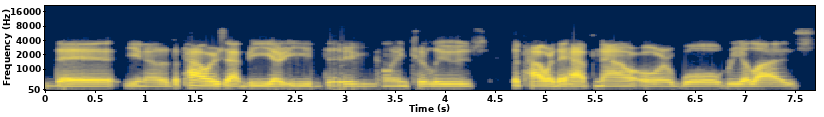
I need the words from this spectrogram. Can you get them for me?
the you know the powers that be are either going to lose the power they have now or will realize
